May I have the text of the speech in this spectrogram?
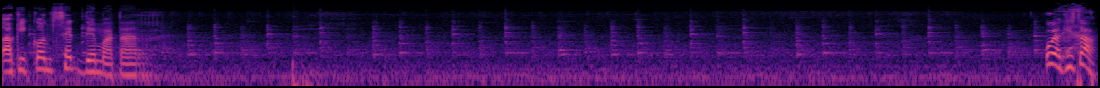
Aquí con set de matar. Aquí está.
